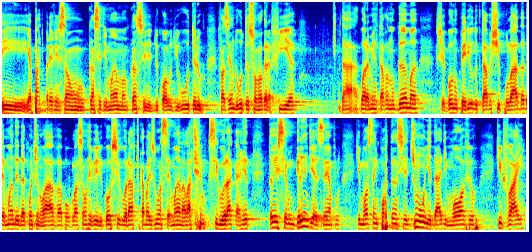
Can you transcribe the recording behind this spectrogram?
e, a parte de prevenção, câncer de mama, câncer de colo de útero, fazendo ultrassonografia. Da, agora mesmo estava no gama, chegou no período que estava estipulado, a demanda ainda continuava, a população reivindicou segurar, ficar mais uma semana lá, tivemos que segurar a carreta. Então, esse é um grande exemplo que mostra a importância de uma unidade móvel que vai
